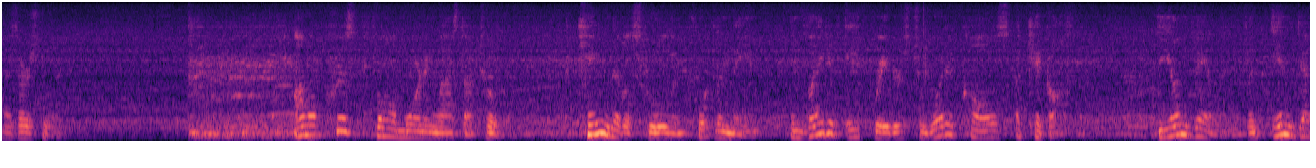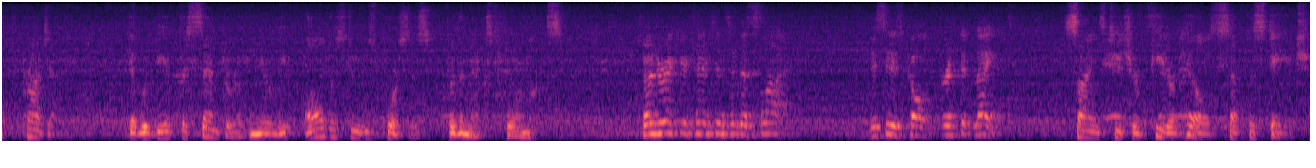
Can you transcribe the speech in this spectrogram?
has our story. On a crisp fall morning last October, King Middle School in Portland, Maine invited eighth graders to what it calls a kickoff, the unveiling of an in-depth project that would be at the center of nearly all the students' courses for the next four months. So direct your attention to this slide. This is called Earth at Night. Science teacher Peter Hill set the stage.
